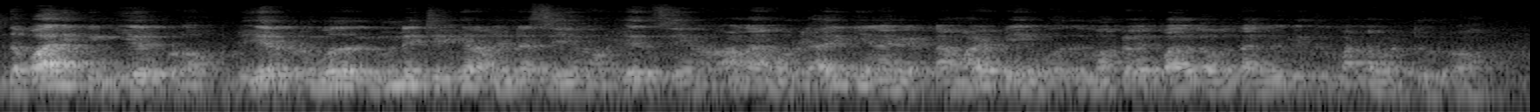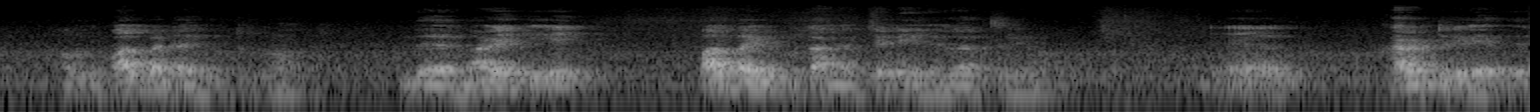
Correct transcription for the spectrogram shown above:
இந்த பாதிப்பு இங்கே ஏற்படும். இப்படி ஏற்படும் போது அதுக்கு முன்னெச்சரிக்கை நம்ம என்ன செய்யணும் ஏது செய்யணும்? ஆனால் அவங்களுடைய அறிக்கை என்ன கேட்டால் மழை பெய்யும் போது மக்களை பாதுகாப்பாக தங்க வைக்கிறதுக்கு மண்டம் எடுத்துக்கிறோம் அவங்களுக்கு பால் பாக்கெட் வாங்கி கொடுத்துருக்குறோம் இந்த மழைக்கு பால் பாக்கெட் கொடுத்தாங்க சென்னையில் எல்லாத்துலேயும். கரண்ட் கிடையாது.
